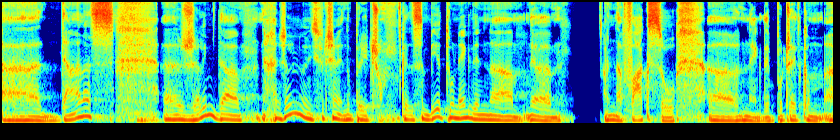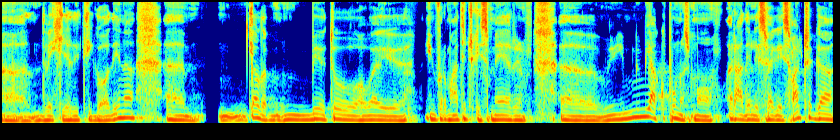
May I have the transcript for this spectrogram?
A, danas a, želim da želim da ispričam jednu priču. Kada sam bio tu negde na a, na faksu uh, negde početkom uh, 2000. godina jel da, bio je tu ovaj informatički smer, uh, jako puno smo radili svega i svačega,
